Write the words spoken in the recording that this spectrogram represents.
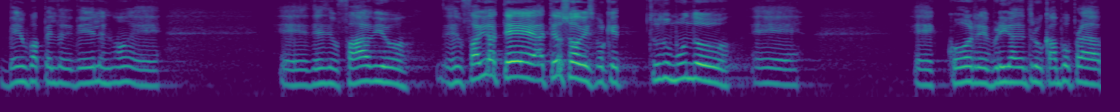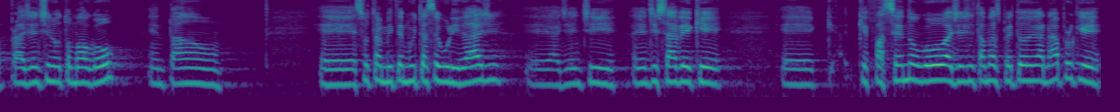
bem o papel deles, não? É, é, desde o Fábio, desde o Fábio até até os homens, porque todo mundo é, é, corre, briga dentro do campo para a gente não tomar o gol. Então isso transmite muita segurança. a gente a gente sabe que que fazendo gol a gente está mais perto de ganhar porque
